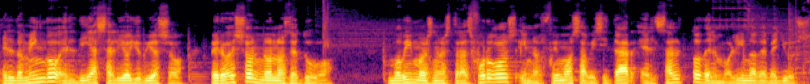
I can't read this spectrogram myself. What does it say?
El domingo el día salió lluvioso, pero eso no nos detuvo. Movimos nuestras furgos y nos fuimos a visitar el Salto del Molino de Bellús.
